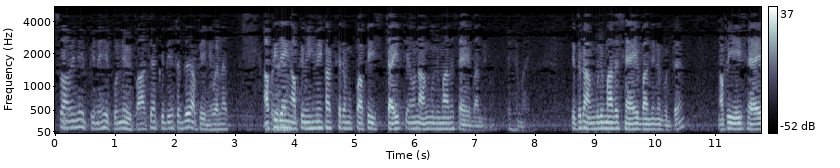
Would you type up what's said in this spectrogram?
ස්වාමීනි පිනෙහි පුණ්‍ය විපාකයක් විදිහටද අපේ නිවන අපි දැන් අපි මෙහෙම එකක් කරමුකෝ අපි චෛත්‍ය වුණ අඟුලිමාල සෑය බඳිනවා. එහෙමයි. ඒතර අඟුලිමාල සෑය බඳිනකොට අපි ඒ සෑය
